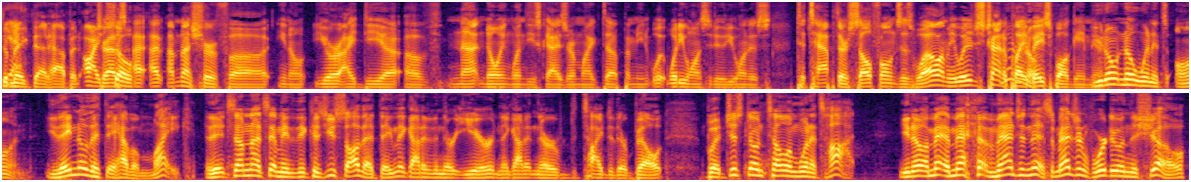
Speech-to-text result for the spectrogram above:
to Yeah. make that happen. All right. Travis, so I, I, I'm not sure if uh, you know your idea of not knowing when these guys are mic'd up. I mean, what, what do you want us to do? Do you want us to tap their cell phones as well? I mean, we're just trying to No, play no, a baseball game here. You don't know when it's on. They know that they have a mic. It's, I'm not saying I mean because you saw that thing. They got it in their ear and they got it in their tied to their belt. But just don't tell them when it's hot. You know, ima- ima- imagine this. Imagine if we're doing the show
